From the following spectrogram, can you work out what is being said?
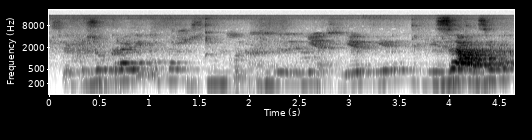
Все З України теж з- ні, є, є, є. За, я так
